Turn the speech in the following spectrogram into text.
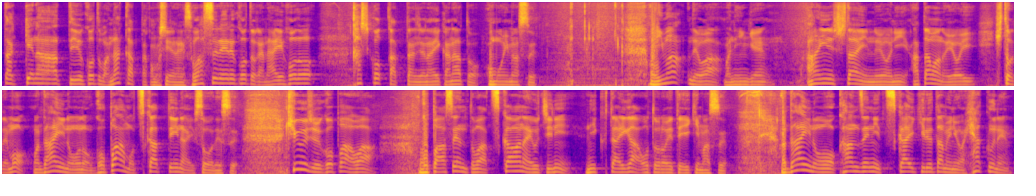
たっけなーっていう言葉なかったかもしれないです。忘れることがないほど賢かったんじゃないかなと思います。今では人間アインシュタインのように頭の良い人でも大脳の5%も使っていないそうです。95%は5%は使わないうちに肉体が衰えていきます。大脳を完全に使い切るためには100年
